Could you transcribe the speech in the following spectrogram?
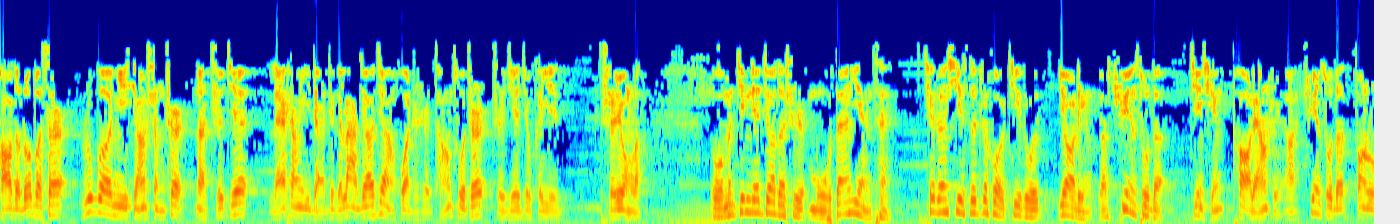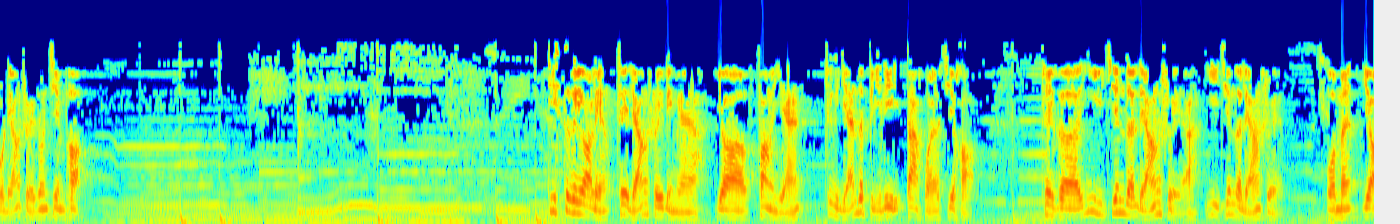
好的萝卜丝儿，如果你想省事儿，那直接来上一点这个辣椒酱或者是糖醋汁儿，直接就可以食用了。我们今天教的是牡丹燕菜。切成细丝之后，记住要领，要迅速的进行泡凉水啊，迅速的放入凉水中浸泡。第四个要领，这凉水里面啊要放盐，这个盐的比例大伙要记好。这个一斤的凉水啊，一斤的凉水，我们要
